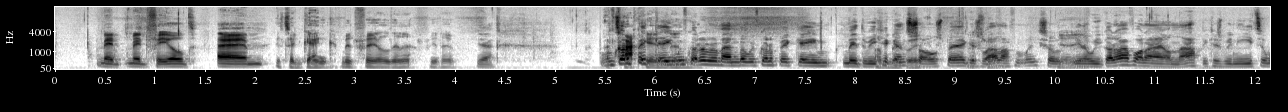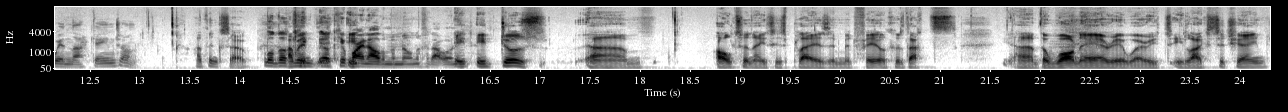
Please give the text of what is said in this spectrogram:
mid midfield. Um, it's a Genk midfield, isn't it? You know. Yeah. We've got a big game. We've got to remember we've got a big game midweek against midweek. Salzburg as well, haven't we? So yeah, you know we've got to have one eye on that because we need to win that game, John. I think so. Well, they'll I keep, mean, they'll keep Wijnaldum and Milner for that one. He, he does um, alternate his players in midfield because that's uh, the one area where he, he likes to change.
